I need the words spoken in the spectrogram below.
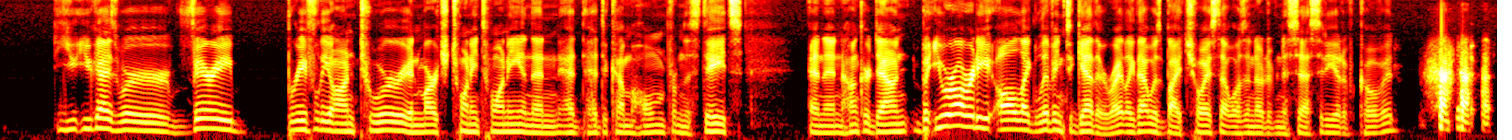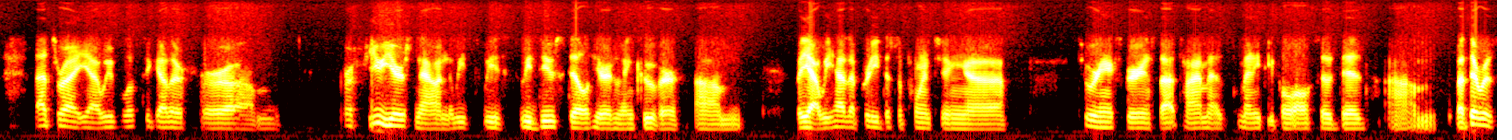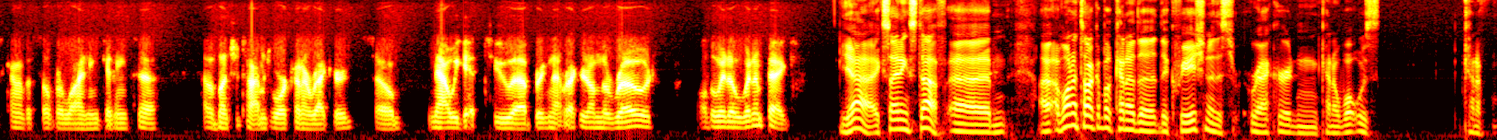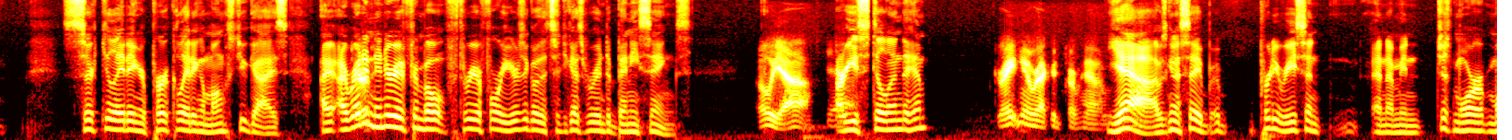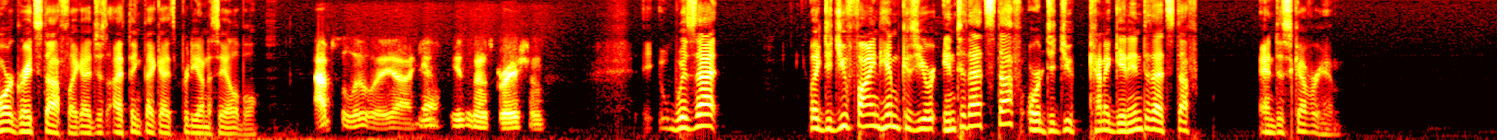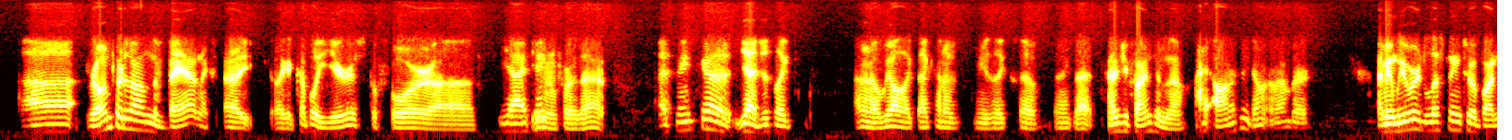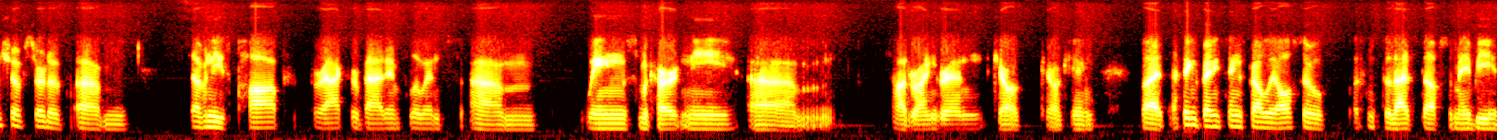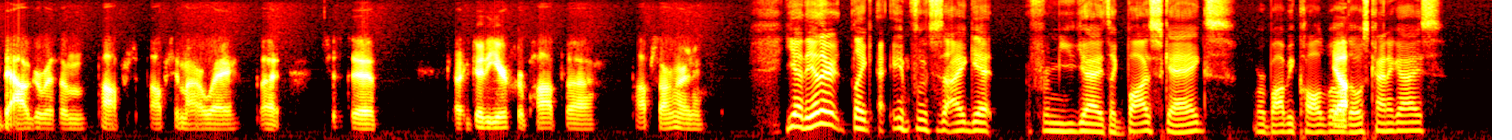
you you guys were very briefly on tour in March 2020, and then had had to come home from the states, and then hunkered down. But you were already all like living together, right? Like that was by choice. That wasn't out of necessity, out of COVID. That's right. Yeah, we've lived together for um, for a few years now, and we we we do still here in Vancouver. Um, but yeah, we had a pretty disappointing uh, touring experience that time, as many people also did. Um, but there was kind of a silver lining getting to have a bunch of time to work on a record. So now we get to uh, bring that record on the road all the way to Winnipeg. Yeah, exciting stuff. Um, I, I want to talk about kind of the the creation of this record and kind of what was kind of circulating or percolating amongst you guys. I, I read Sure. an interview from about three or four years ago that said you guys were into Benny Sings. Oh yeah, Are you still into him? Great new record from him. Yeah, I was gonna say pretty recent, and I mean just more more great stuff. Like I just I think that guy's pretty unassailable. Absolutely. Yeah, he's, Yeah. he's an inspiration. Was that like did you find him because you were into that stuff, or did you kind of get into that stuff and discover him? Uh, Rowan put it on the van uh, like a couple of years before, uh, yeah, I think even before that. I think uh, yeah, just like I don't know, we all like that kind of music, so I think that How did you find him though? I honestly don't remember. I mean, we were listening to a bunch of sort of um, 70s pop for Acrobat influence, um, Wings, McCartney, um, Todd Rundgren, Carol Carole King. But I think Benny Sings probably also listens to that stuff, so maybe the algorithm popped popped him our way. But just a, a good ear for pop uh, pop songwriting. Yeah, the other like influences I get from you guys, like Boz Scaggs or Bobby Caldwell, Yeah. those kind of guys.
